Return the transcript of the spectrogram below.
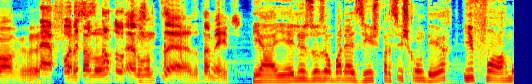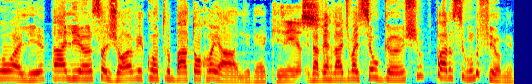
óbvio. É, foda-se 40 os alunos. alunos. É, é, exatamente. E aí eles usam bonezinhos pra se esconder e formam ali a aliança jovem contra o Battle Royale, né? Que Isso. na verdade vai ser o gancho para o segundo filme.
